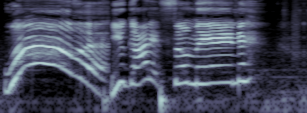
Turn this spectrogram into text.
Wow! You got it!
